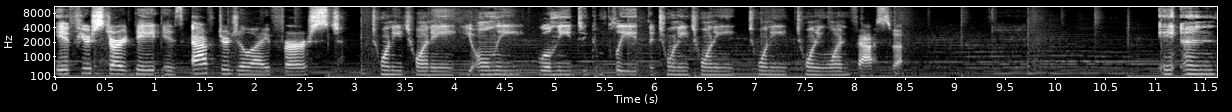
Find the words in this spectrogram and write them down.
If your start date is after July 1st, 2020, you only will need to complete the 2020 2021 FAFSA. And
